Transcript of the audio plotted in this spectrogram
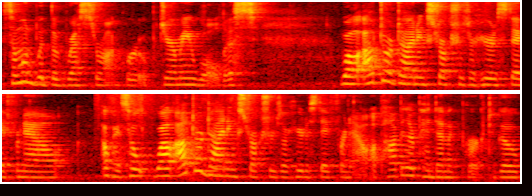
someone with the restaurant group, Jeremy Waldis. While outdoor dining structures are here to stay for now, okay, so while outdoor dining structures are here to stay for now, a popular pandemic perk to go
